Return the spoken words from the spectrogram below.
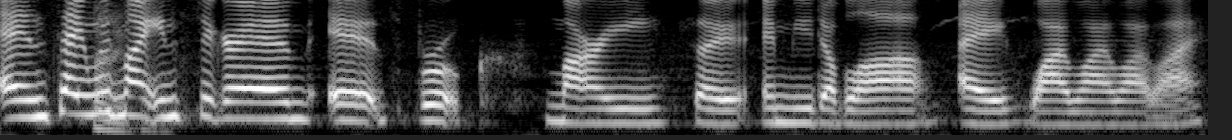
And same with my Instagram, it's Brooke Murray, so M U R R A Y Y Y Y.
